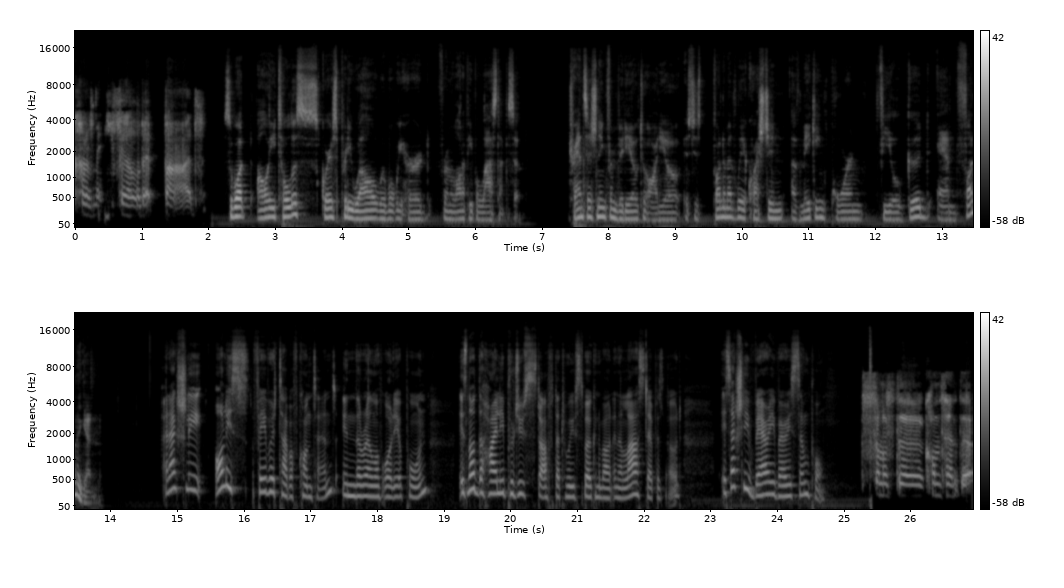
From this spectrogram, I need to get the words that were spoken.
kind of make you feel a bit bad. So what Ollie told us squares pretty well with what we heard from a lot of people last episode. Transitioning from video to audio is just fundamentally a question of making porn feel good and fun again. And actually, Ollie's favorite type of content in the realm of audio porn is not the highly produced stuff that we've spoken about in the last episode. It's actually very, very simple. Some of the content that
